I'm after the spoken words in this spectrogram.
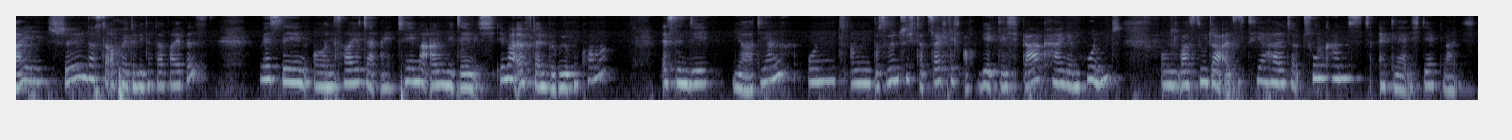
Hi, schön, dass du auch heute wieder dabei bist. Wir sehen uns heute ein Thema an, mit dem ich immer öfter in Berührung komme. Es sind die Yardien und ähm, das wünsche ich tatsächlich auch wirklich gar keinem Hund. Und was du da als Tierhalter tun kannst, erkläre ich dir gleich.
